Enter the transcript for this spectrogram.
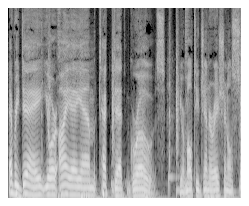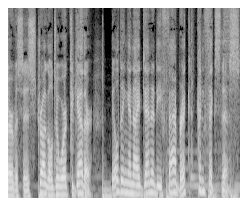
Every day, your IAM tech debt grows. Your multi generational services struggle to work together. Building an identity fabric can fix this.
